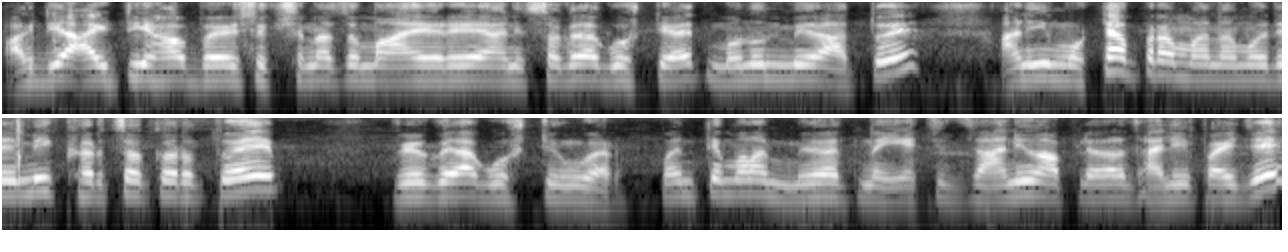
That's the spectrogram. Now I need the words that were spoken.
अगदी आय टी हब आहे शिक्षणाचं माहेर आहे आणि सगळ्या गोष्टी आहेत म्हणून मी राहतो आहे आणि मोठ्या प्रमाणामध्ये मी खर्च करतो आहे वेगवेगळ्या गोष्टींवर. पण ते मला मिळत नाही याची जाणीव आपल्याला झाली पाहिजे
